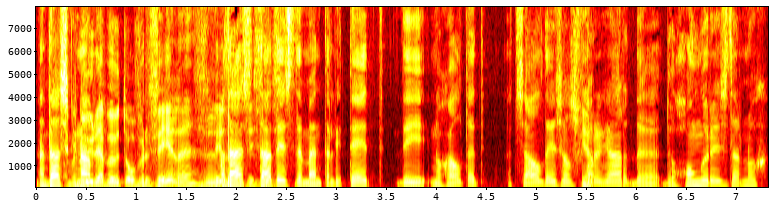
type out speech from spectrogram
en dat is knap. duur hebben we het over veel. Hè. Veel Maar dat is, dat is de mentaliteit die nog altijd hetzelfde is als Ja. vorig jaar. De, de honger is daar nog.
